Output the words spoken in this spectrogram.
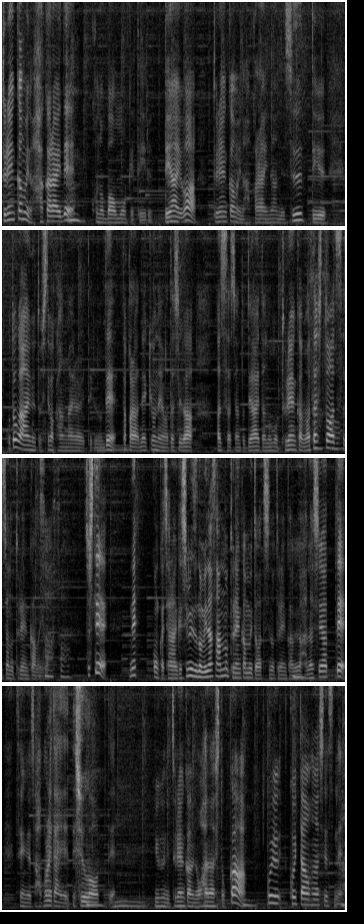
トゥレンカムイの計らいでうん。この場を設けている。出会いはトゥレンカムイの計らいなんですっていうことがアイヌとしては考えられているのでだからね去年私があずさちゃんと出会えたのもトゥレンカムイ。私とあずさちゃんのトゥレンカムそうそう。そしてね今回チャランケ清水の皆さんのトゥレンカムイと私のトゥレンカムイが話し合って、先月ハポネタイで集合って。いうふうにトゥレンカムイのお話とか、こういうこういったお話ですね。は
